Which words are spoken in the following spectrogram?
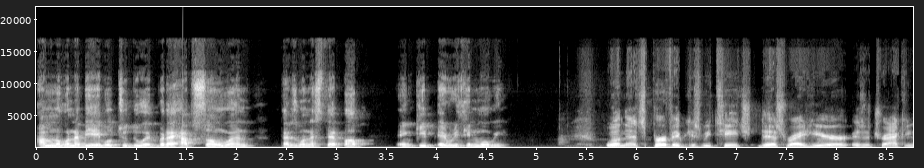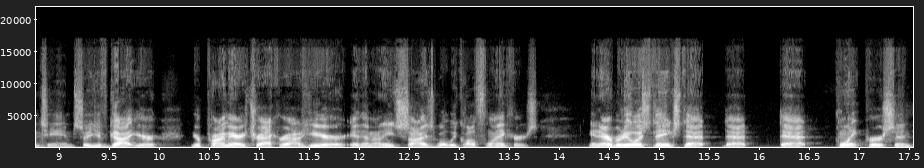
I'm not gonna be able to do it, but I have someone that is gonna step up and keep everything moving. Well, and that's perfect because we teach this right here as a tracking team. So you've got your your primary tracker out here, and then on each side is what we call flankers. And everybody always thinks that that that point person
